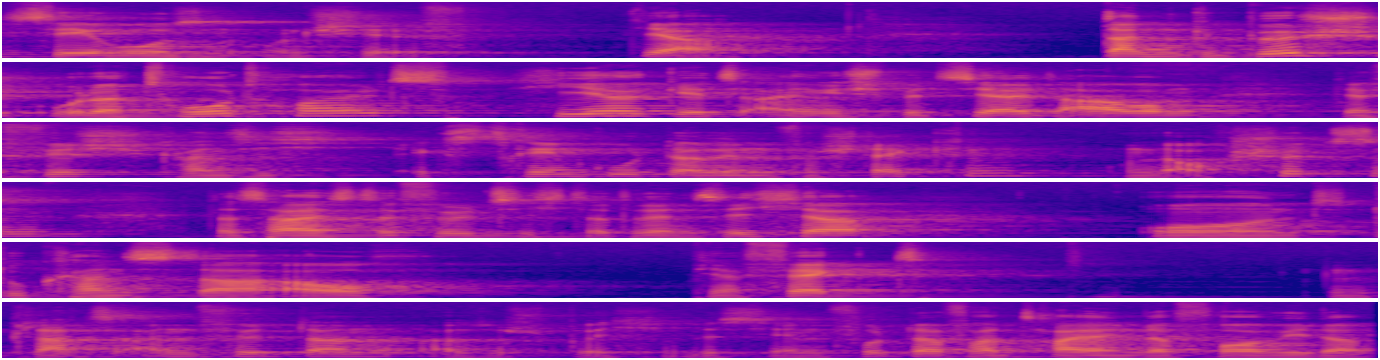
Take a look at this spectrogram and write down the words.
Seerosen und Schilf. Ja, dann Gebüsch oder Totholz. Hier geht es eigentlich speziell darum, der Fisch kann sich extrem gut darin verstecken und auch schützen. Das heißt, er fühlt sich da drin sicher und du kannst da auch perfekt einen Platz anfüttern, also sprich ein bisschen Futter verteilen davor wieder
